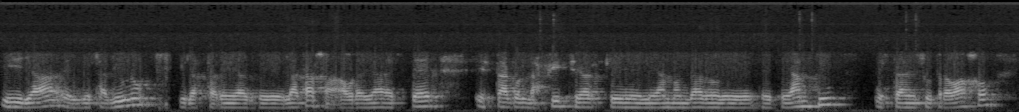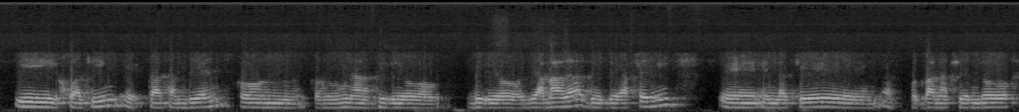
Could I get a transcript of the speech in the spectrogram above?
y ya el desayuno y las tareas de la casa. Ahora ya Esther está con las fichas que le han mandado de, de, AMPI, está en su trabajo y Joaquín está también con, con una video videollamada desde AFEMI eh, en la que pues, van haciendo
